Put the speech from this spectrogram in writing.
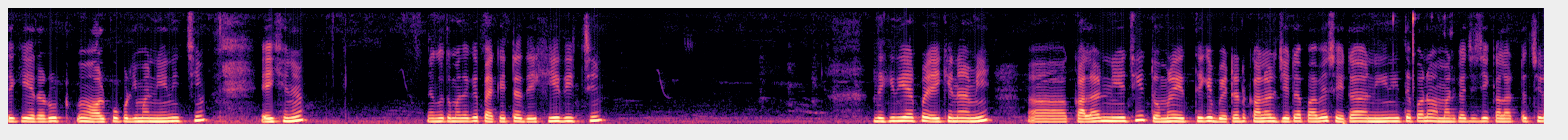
থেকে এরারুট অল্প পরিমাণ নিয়ে নিচ্ছি। এইখানে। দেখো, তোমাদেরকে প্যাকেটটা দেখিয়ে দিচ্ছি। দেখিয়ে দেওয়ার পর এইখানে আমি কালার নিয়েছি। তোমরা এর থেকে বেটার কালার যেটা পাবে সেটা নিয়ে নিতে পারো। আমার কাছে যে কালারটা ছিল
